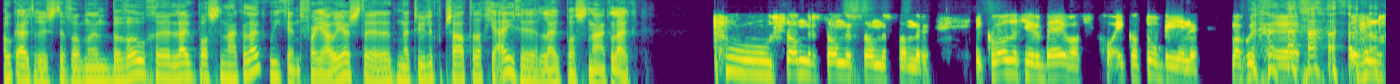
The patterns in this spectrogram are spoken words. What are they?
ook uitrusten van een bewogen luik luik weekend voor jou. Eerst natuurlijk op zaterdag je eigen luik luik Poeh, Sander, Sander, Sander, Sander. Ik wou dat je erbij was. Goh, ik had topbenen. Maar goed,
